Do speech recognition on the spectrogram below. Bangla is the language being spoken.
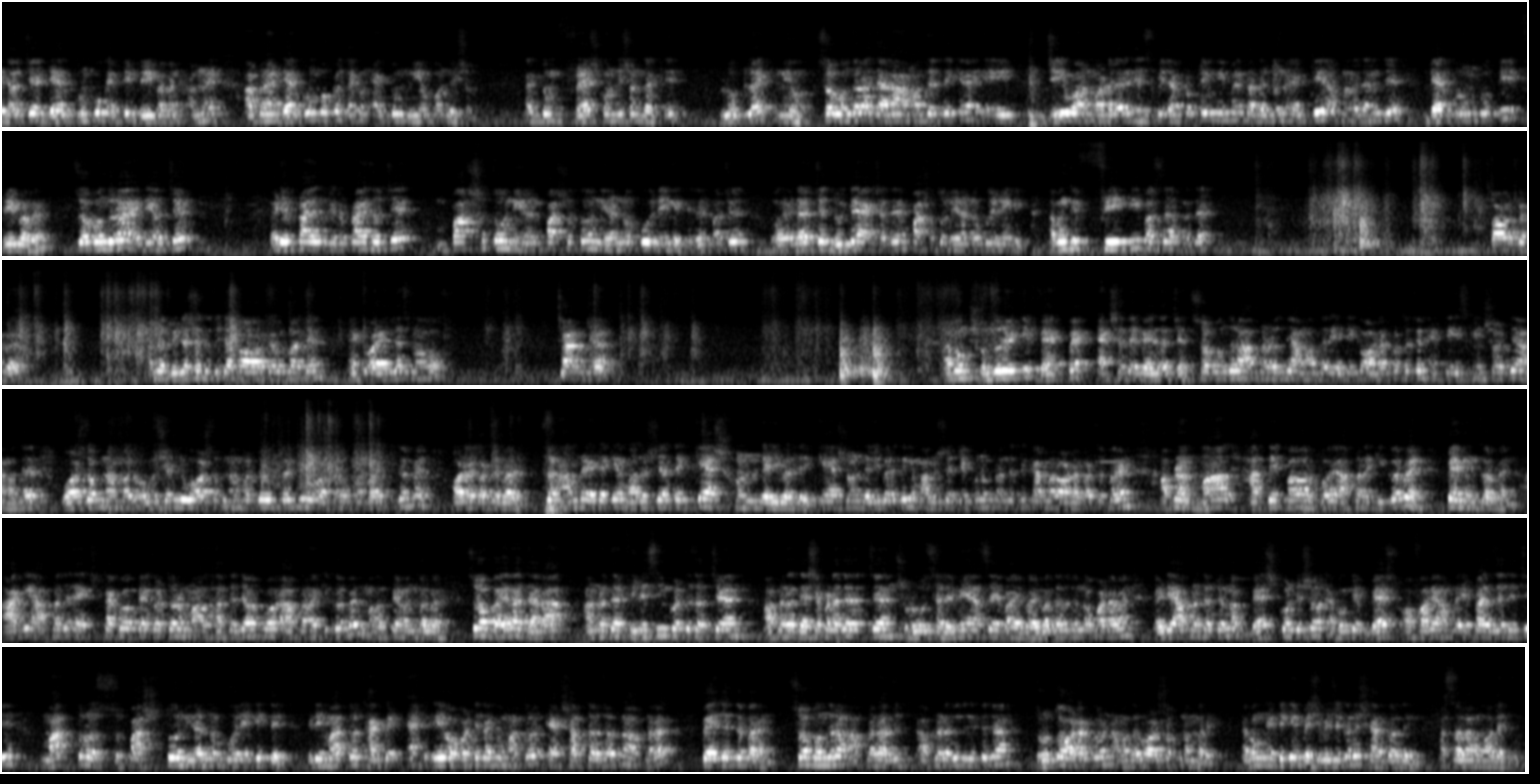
এটা হচ্ছে ডেল ক্রোমবুক একটি ফ্রি পাবেন। আপনি, আপনার ডেল ক্রোমবুকটা দেখুন, একদম নিউ কন্ডিশন একদম ফ্রেশ কন্ডিশন দেখতে। লুক লাইক নিউ সো বন্ধুরা, যারা আমাদের থেকে এই জি ওয়ান মডেলের হেসপি ল্যাপটপটি কিনবেন, তাদের জন্য একটি আপনারা জানেন যে ডেল ক্রোমবুকটি ফ্রি পাবেন। সো বন্ধুরা, এটি হচ্ছে, এটি প্রাইস এটা প্রাইস হচ্ছে পাঁচশত নিরান, পাঁচশত নিরানব্বই রিঙ্গিত। এর পাশে, এটা হচ্ছে দুইটা একসাথে পাঁচশত নিরানব্বই রিঙ্গিত। এবং কি ফ্রি গিফট আছে আপনাদের? পাওয়ার কেবল আপনার দুইটার সাথে দুইটা পাওয়ার কেবল পাচ্ছেন। একটা ওয়্যারলেস মাউস চার্জার এবং সুন্দর একটি ব্যাকপ্যাক একসাথে পেয়ে যাচ্ছেন। সব বন্ধুরা, আপনারা যদি আমাদের এটিকে অর্ডার করতে চান, একটি স্ক্রিনশট দিয়ে আমাদের WhatsApp number officially WhatsApp number দেওয়া থাকবে হোয়াটসঅ্যাপ নাম্বার কি করবেন? অর্ডার করতে পারেন। তো আমরা এটাকে মালয়েশিয়াতে cash on delivery cash on delivery থেকে মালয়েশিয়ার যে কোনো প্রান্ত থেকে আপনারা অর্ডার করতে পারেন। আপনার মাল হাতে পাওয়ার পরে আপনারা কি করবেন? পেমেন্ট করবেন। আগে আপনাদের এক্সট্রা টাকা পে করতে হবে, মাল হাতে যাওয়ার পর আপনারা কি করবেন? মাল পেমেন্ট করবেন। সো ভাইয়েরা, যারা আপনাদের ফিনিশিং করতে যাচ্ছেন, আপনারা দেশে পাঠাতে যাচ্ছেন শুরু ছেলে মেয়ে আছে, ভাই ভাই বাজারের জন্য পাঠাবেন। এটি আপনাদের জন্য বেস্ট কন্ডিশন এবং কি বেস্ট অফারে আমরা এই প্রাইস দিয়ে দিচ্ছি। মাত্র পাঁচশো নিরানব্বই রেঙ্গিতে। এটি মাত্র থাকবে এক, এই অফারটি থাকবে মাত্র এক সপ্তাহের জন্য আপনারা পেয়ে যেতে পারেন। সো বন্ধুরা, আপনারা যদি আপনারা যদি নিতে চান, দ্রুত অর্ডার করুন আমাদের হোয়াটসঅ্যাপ নম্বরে এবং এটিকে বেশি বেশি করে শেয়ার করে দিন। আসসালামু আলাইকুম।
